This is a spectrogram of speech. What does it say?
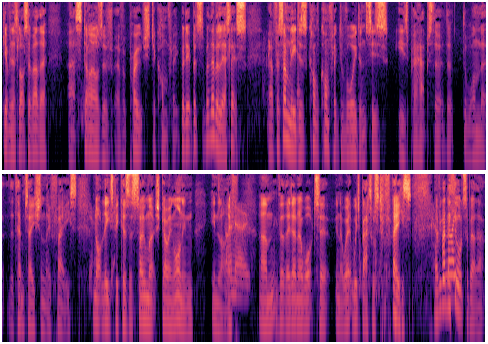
given us lots of other uh, styles of, of approach to conflict, but it, but, but nevertheless, let's uh, for some leaders, com- conflict avoidance is is perhaps the, the, the one that the temptation they face, yeah. not least yeah. because there's so much going on in in life um, that they don't know what to you know where, which battles to face. Have you got and any I, thoughts about that?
